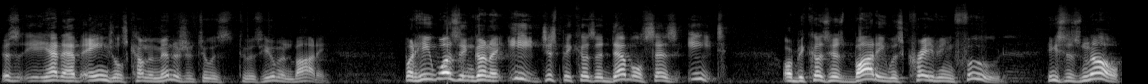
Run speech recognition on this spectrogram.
this, he had to have angels come and minister to his, to his human body. But he wasn't going to eat just because the devil says eat or because his body was craving food. He says, No,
